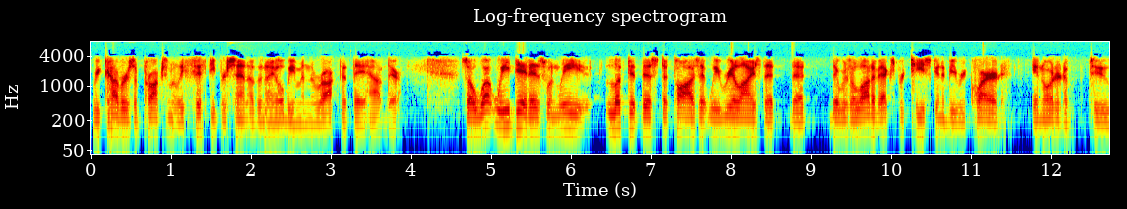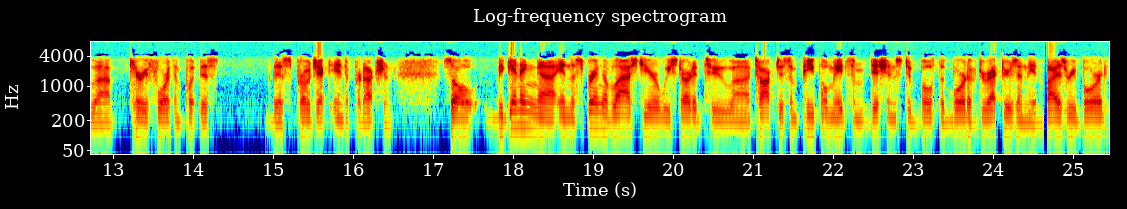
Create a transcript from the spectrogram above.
recovers approximately 50% of the niobium in the rock that they have there. So what we did is when we looked at this deposit, we realized that that there was a lot of expertise going to be required in order to to uh, carry forth and put this this project into production. So, beginning uh, in the spring of last year, we started to uh, talk to some people, made some additions to both the board of directors and the advisory board,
